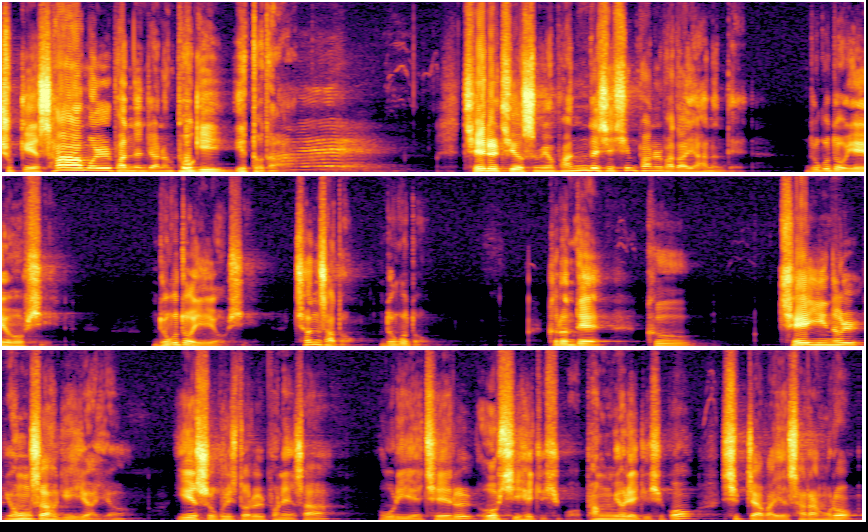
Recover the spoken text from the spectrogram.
주께 사함을 받는 자는 복이 있도다. 죄를 지었으면 반드시 심판을 받아야 하는데 누구도 예외 없이, 누구도 예외 없이, 천사도, 누구도. 그런데 그 죄인을 용서하기 위하여 예수 그리스도를 보내사 우리의 죄를 없이 해주시고 박멸해 주시고 십자가의 사랑으로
